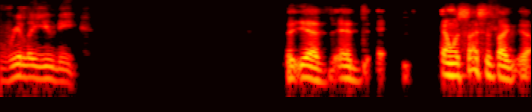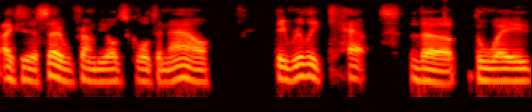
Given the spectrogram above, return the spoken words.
really unique. Yeah, it, and what's nice is like like you just said, from the old school to now, they really kept the the way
